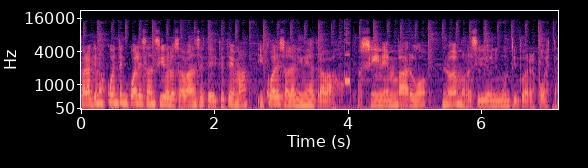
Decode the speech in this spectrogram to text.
para que nos cuenten cuáles han sido los avances de este tema y cuáles son las líneas de trabajo. Sin embargo, no hemos recibido ningún tipo de respuesta.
